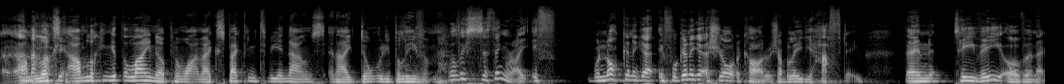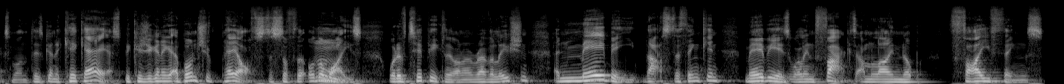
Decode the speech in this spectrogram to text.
Uh, and I'm looking. I'm looking at the lineup and what I'm expecting to be announced, and I don't really believe him. Well, this is the thing, right? If we're not going to get, if we're going to get a shorter card, which I believe you have to, then TV over the next month is going to kick ass because you're going to get a bunch of payoffs to stuff that hmm. otherwise would have typically on a revolution. And maybe that's the thinking. Maybe is well, in fact, I'm lining up five things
